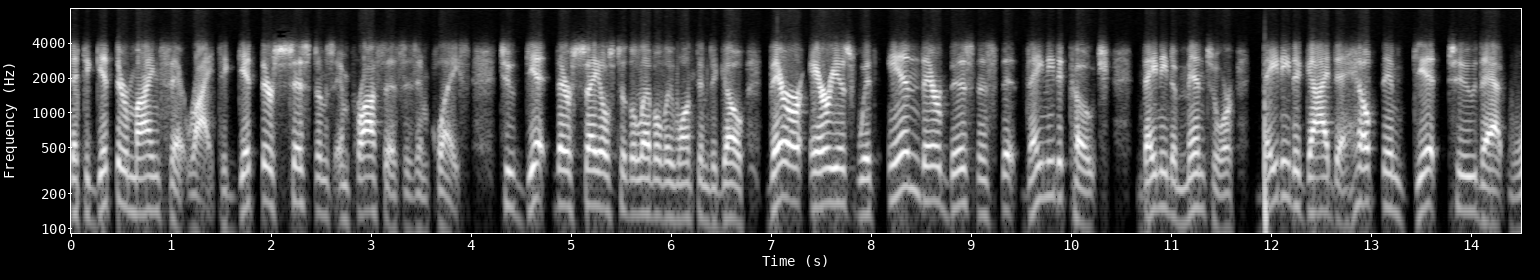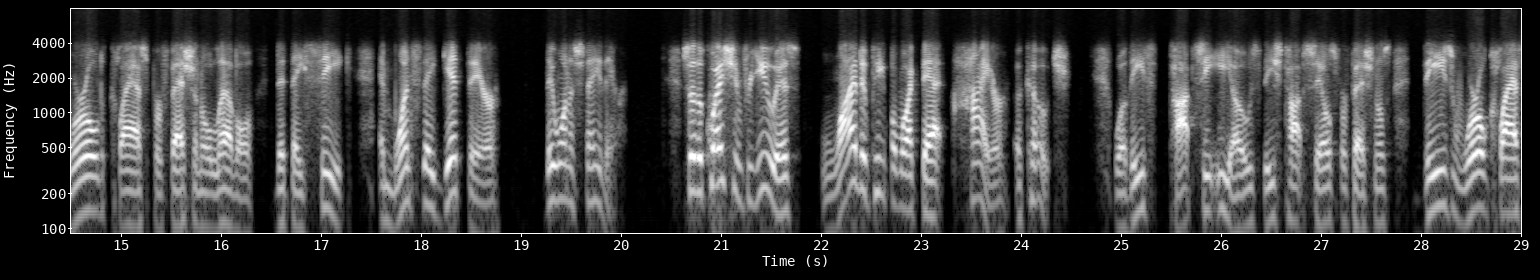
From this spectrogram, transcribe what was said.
that to get their mindset right, to get their systems and processes in place, to get their sales to the level they want them to go, there are areas within their business that they need a coach, they need a mentor, they need a guide to help them get to that world class professional level that they seek. And once they get there, they want to stay there. So the question for you is why do people like that hire a coach? Well, these top CEOs, these top sales professionals, these world class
